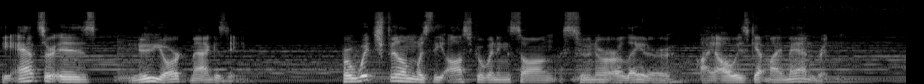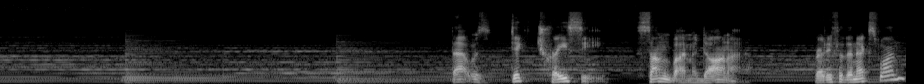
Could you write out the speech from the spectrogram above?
The answer is New York Magazine. For which film was the Oscar winning song Sooner or Later, I Always Get My Man written? That was Dick Tracy, sung by Madonna. Ready for the next one?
